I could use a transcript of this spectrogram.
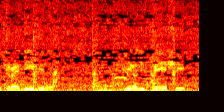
incredibile. Pieno di pesci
